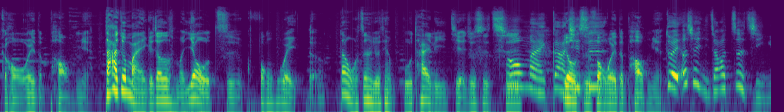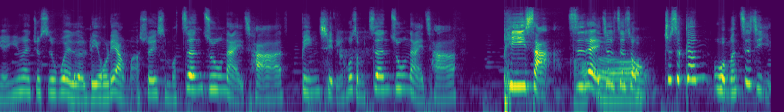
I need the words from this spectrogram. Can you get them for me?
口味的泡面，大家就买一个叫做什么柚子风味的。但我真的有点不太理解，就是吃 Oh my God，柚子风味的泡面。对，而且你知道这几年因为就是为了流量嘛，所以什么珍珠奶茶冰淇淋或什么珍珠奶茶。披萨之类，就是这种，就是跟我们自己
